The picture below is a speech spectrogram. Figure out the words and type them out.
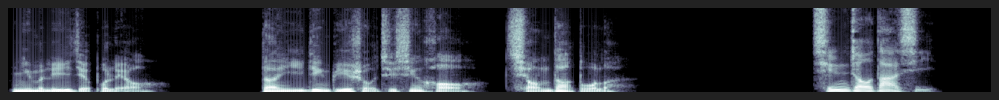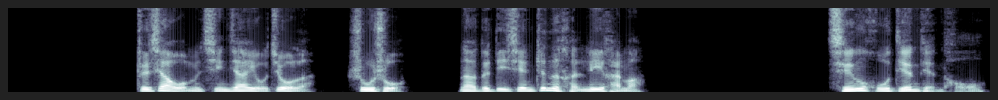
你们理解不了，但一定比手机信号强大多了。秦昭大喜，这下我们秦家有救了。叔叔，那个地仙真的很厉害吗？秦胡点点头。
